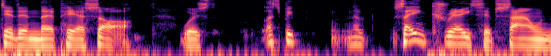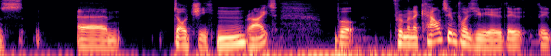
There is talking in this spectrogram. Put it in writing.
did in their PSR was let's be you know, saying creative sounds um, dodgy, right? But from an accounting point of view, they, they,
